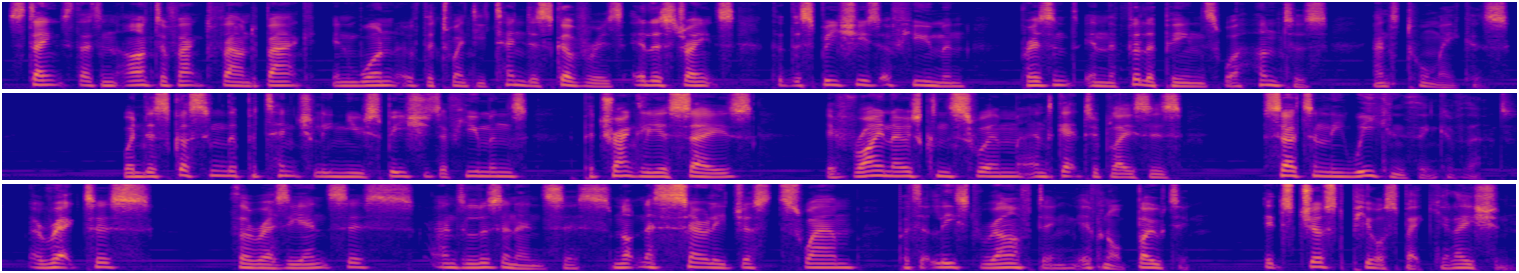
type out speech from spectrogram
states that an artifact found back in one of the 2010 discoveries illustrates that the species of human present in the Philippines were hunters and toolmakers. When discussing the potentially new species of humans, Petraglia says, if rhinos can swim and get to places, certainly we can think of that. Erectus, Floresiensis, and Luzonensis not necessarily just swam, but at least rafting, if not boating. It's just pure speculation,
